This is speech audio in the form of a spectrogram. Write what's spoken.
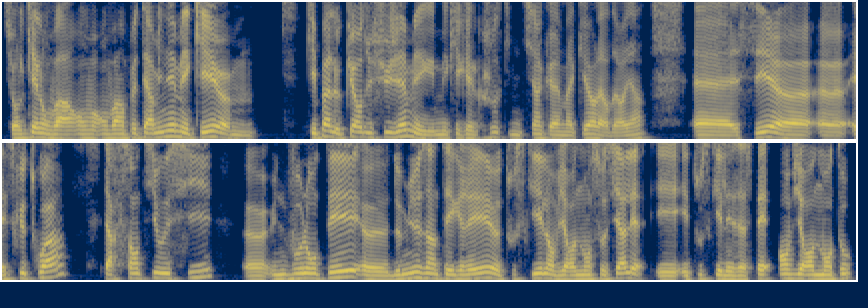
sur lequel on va, on, va un peu terminer, mais qui est, euh, qui est pas le cœur du sujet, mais, mais qui est quelque chose qui me tient quand même à cœur, l'air de rien. C'est, est-ce que toi, tu as ressenti aussi une volonté de mieux intégrer tout ce qui est l'environnement social et, et, tout ce qui est les aspects environnementaux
